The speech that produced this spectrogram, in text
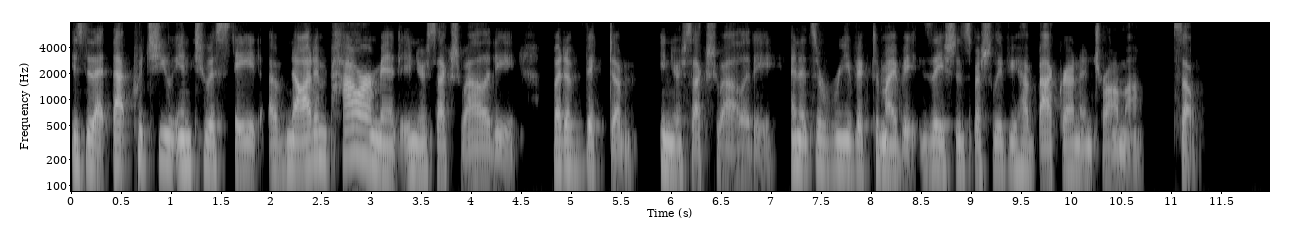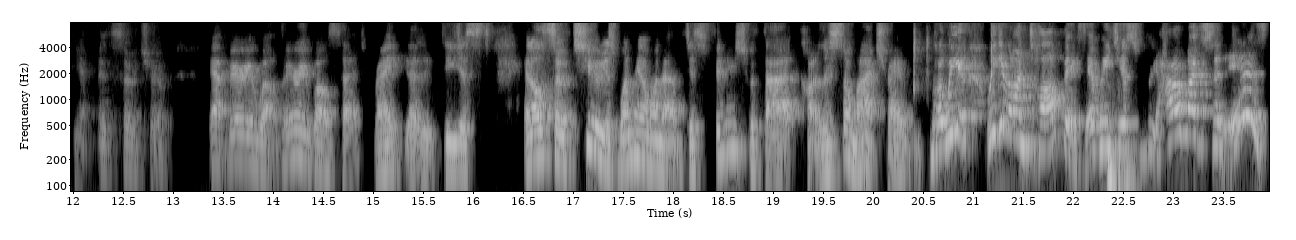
is that that puts you into a state of not empowerment in your sexuality, but a victim in your sexuality and it's a re-victimization especially if you have background in trauma. So. Yeah it's so true yeah very well very well said right? You just and also too just one thing i want to just finish with that there's so much right? But we we get on topics and we just how much it is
